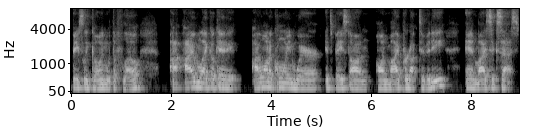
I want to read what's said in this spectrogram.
basically going with the flow. I, I'm like, okay, I want a coin where it's based on on my productivity and my success.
